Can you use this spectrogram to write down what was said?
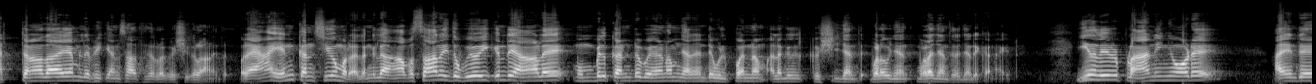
അറ്റാദായം ലഭിക്കാൻ സാധ്യതയുള്ള കൃഷികളാണിത്. ആ എൻ കൺസ്യൂമർ അല്ലെങ്കിൽ അവസാനം ഇത് ഉപയോഗിക്കേണ്ട ആളെ മുമ്പിൽ കണ്ട് വേണം ഞാൻ എന്റെ ഉൽപ്പന്നം അല്ലെങ്കിൽ കൃഷി ഞാൻ വിളവ് ഞാൻ വിള ഞാൻ തിരഞ്ഞെടുക്കാനായിട്ട്. ഈ നിലയിൽ പ്ലാനിങ്ങോടെ അതിന്റെ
